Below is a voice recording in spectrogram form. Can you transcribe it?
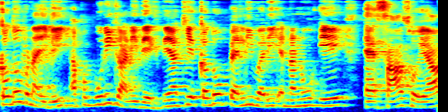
ਕਦੋਂ ਬਣਾਈ ਗਈ? ਆਪਾਂ ਪੂਰੀ ਕਹਾਣੀ ਦੇਖਦੇ ਹਾਂ ਕਿ ਇਹ ਕਦੋਂ ਪਹਿਲੀ ਵਾਰੀ ਇਹਨਾਂ ਨੂੰ ਇਹ ਅਹਿਸਾਸ ਹੋਇਆ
